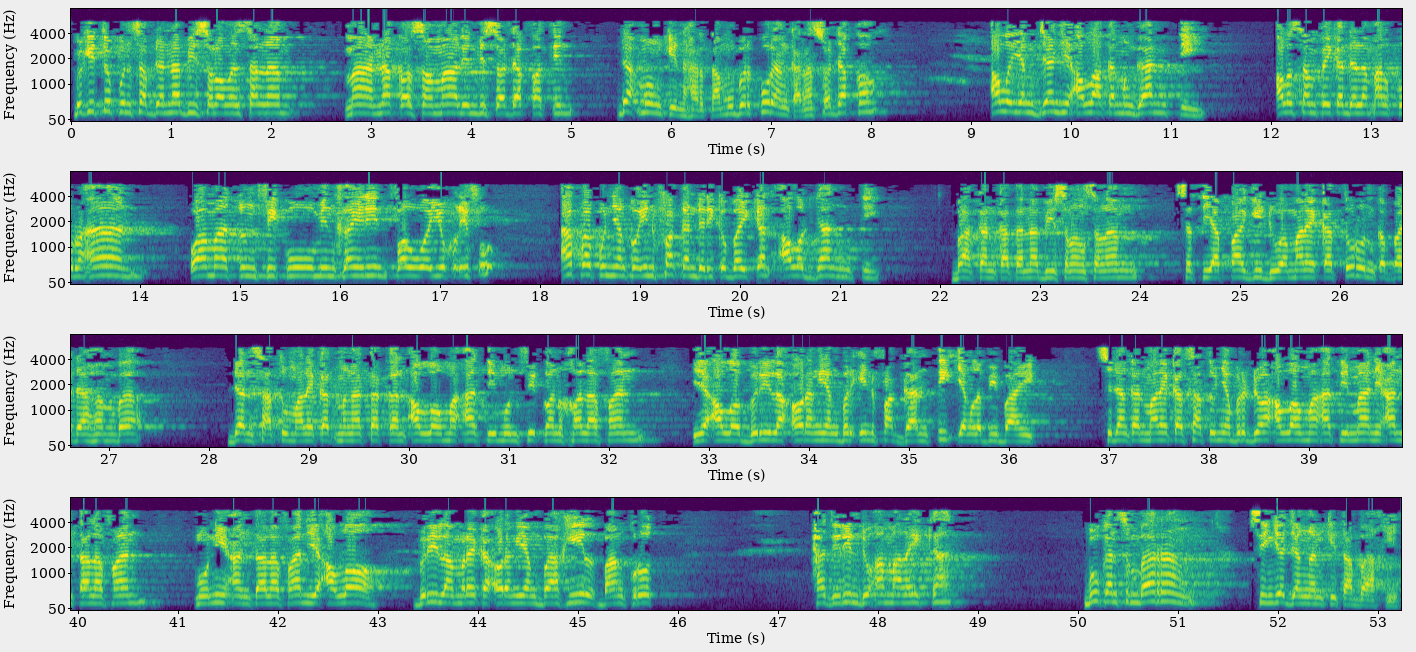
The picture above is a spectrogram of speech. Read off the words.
Begitupun sabda Nabi sallallahu alaihi wasallam, "Mana qasamalin bisadaqatin?" Tidak mungkin hartamu berkurang karena sedekah. Allah yang janji Allah akan mengganti. Allah sampaikan dalam Al-Qur'an, "Wa ma tunfiqu min khairin fahuwa yukhlifu." Apa pun yang kau infakkan dari kebaikan Allah ganti. Bahkan kata Nabi sallallahu alaihi wasallam, setiap pagi dua malaikat turun kepada hamba dan satu malaikat mengatakan Allah ma'ati munfiqan khalafan. Ya Allah berilah orang yang berinfak ganti yang lebih baik. Sedangkan malaikat satunya berdoa Allah ma'ati mani antalafan. Muni antalafan. Ya Allah berilah mereka orang yang bakhil, bangkrut. Hadirin doa malaikat. Bukan sembarang. Sehingga jangan kita bakhil.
